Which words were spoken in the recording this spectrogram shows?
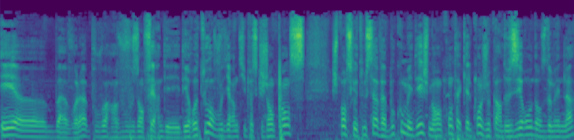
et euh, bah voilà pouvoir vous en faire des, retours, vous dire un petit peu ce que j'en pense. Je pense que tout ça va beaucoup m'aider. Je me rends compte à quel point je pars de zéro dans ce domaine-là.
